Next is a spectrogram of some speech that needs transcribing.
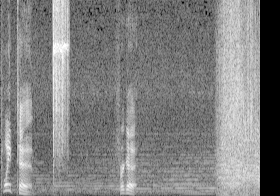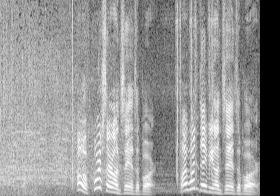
0.10. Forget it. Oh, of course they're on Zanzibar. Why wouldn't they be on Zanzibar?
